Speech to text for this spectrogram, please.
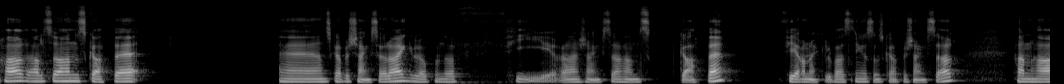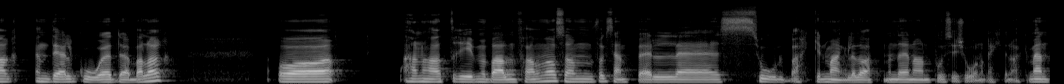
har altså Han skaper Han skaper sjanser i dag. Lurer på om det var fire sjanser han skaper. Fire nøkkelpasninger som skaper sjanser. Han har en del gode dødballer. Og han har et driv med ballen framover, som f.eks. Eh, Solbakken mangler, da. Men det er en annen posisjon, riktignok. Men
